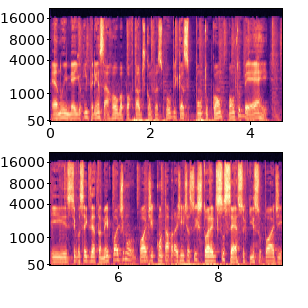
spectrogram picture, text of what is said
é no e-mail imprensa@portaldecompraspublicas.com.br e se você quiser também, pode, pode contar pra gente a sua história de sucesso, que isso pode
